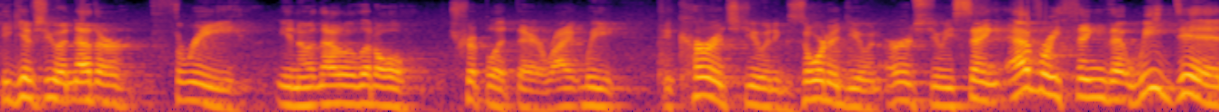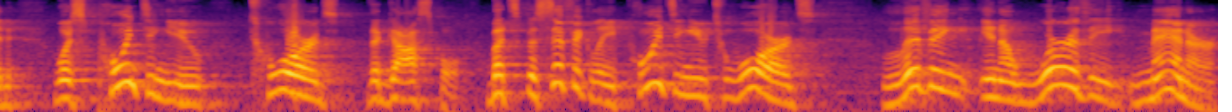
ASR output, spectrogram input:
He gives you another three, you know, another little triplet there, right? We encouraged you and exhorted you and urged you. He's saying everything that we did was pointing you towards the gospel, but specifically pointing you towards living in a worthy manner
